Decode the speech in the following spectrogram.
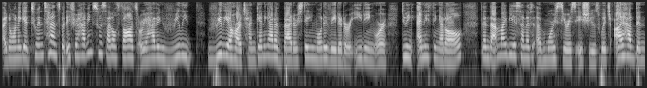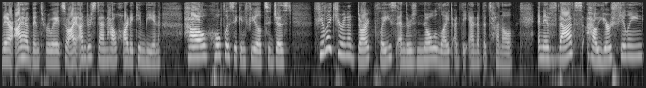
I don't want to get too intense, but if you're having suicidal thoughts or you're having really, really a hard time getting out of bed or staying motivated or eating or doing anything at all, then that might be a sign of, of more serious issues, which I have been there. I have been through it. So I understand how hard it can be and how hopeless it can feel to just feel like you're in a dark place and there's no light at the end of the tunnel. And if that's how you're feeling,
